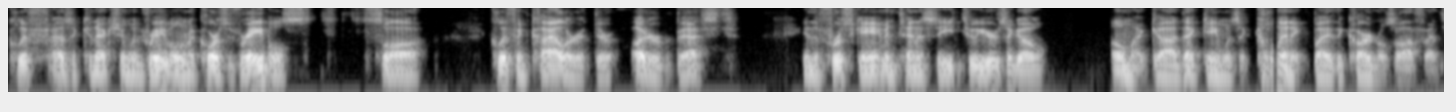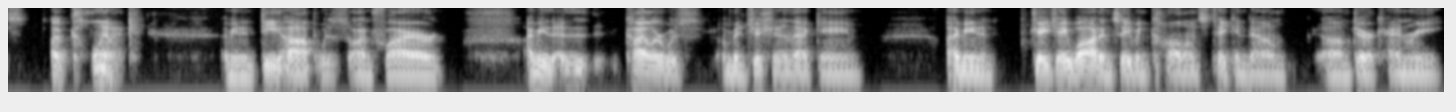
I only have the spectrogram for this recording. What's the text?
Kliff has a connection with Vrabel, and of course, Vrabel saw Kliff and Kyler at their utter best in the first game in Tennessee two years ago. Oh my God, that game was a clinic by the Cardinals offense. A clinic. I mean, and D Hop was on fire. I mean, uh, Kyler was a magician in that game. I mean, J.J. Watt and Zaven Collins taking down um, Derrick Henry.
